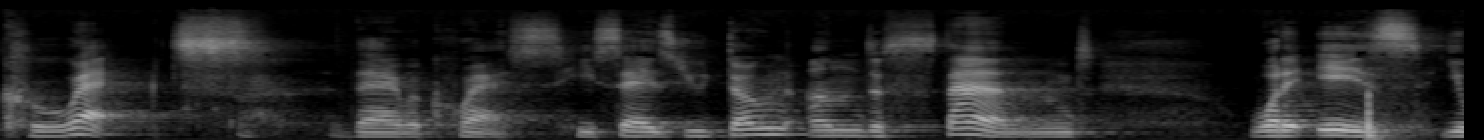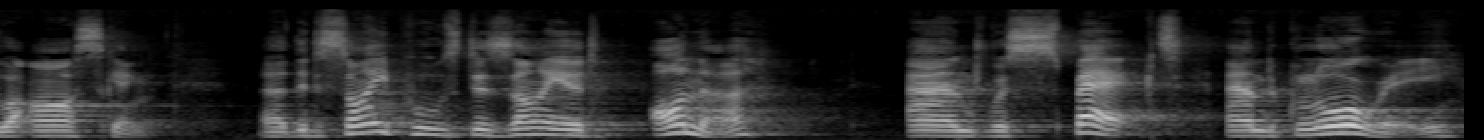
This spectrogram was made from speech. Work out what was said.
corrects their requests. He says, You don't understand what it is you are asking. Uh, the disciples desired honor and respect and glory,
